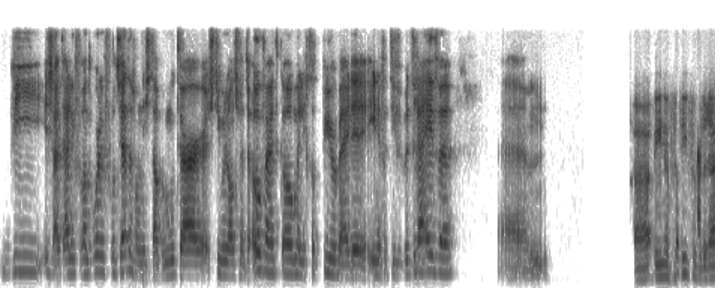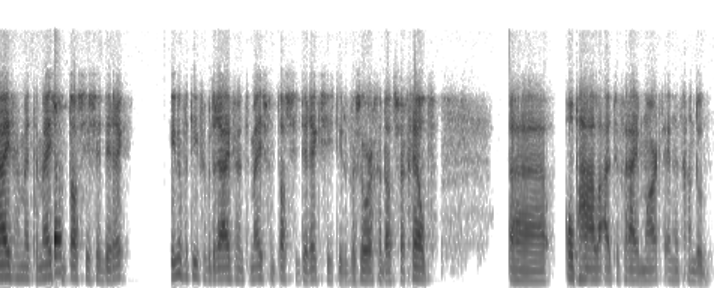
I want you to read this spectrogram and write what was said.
wie is uiteindelijk verantwoordelijk voor het zetten van die stappen? Moet daar stimulans met de overheid komen? Ligt dat puur bij de innovatieve bedrijven? Um... Uh, innovatieve bedrijven met de meest fantastische direct, innovatieve bedrijven met de meest fantastische directies die ervoor zorgen dat ze geld uh, ophalen uit de vrije markt en het gaan doen.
